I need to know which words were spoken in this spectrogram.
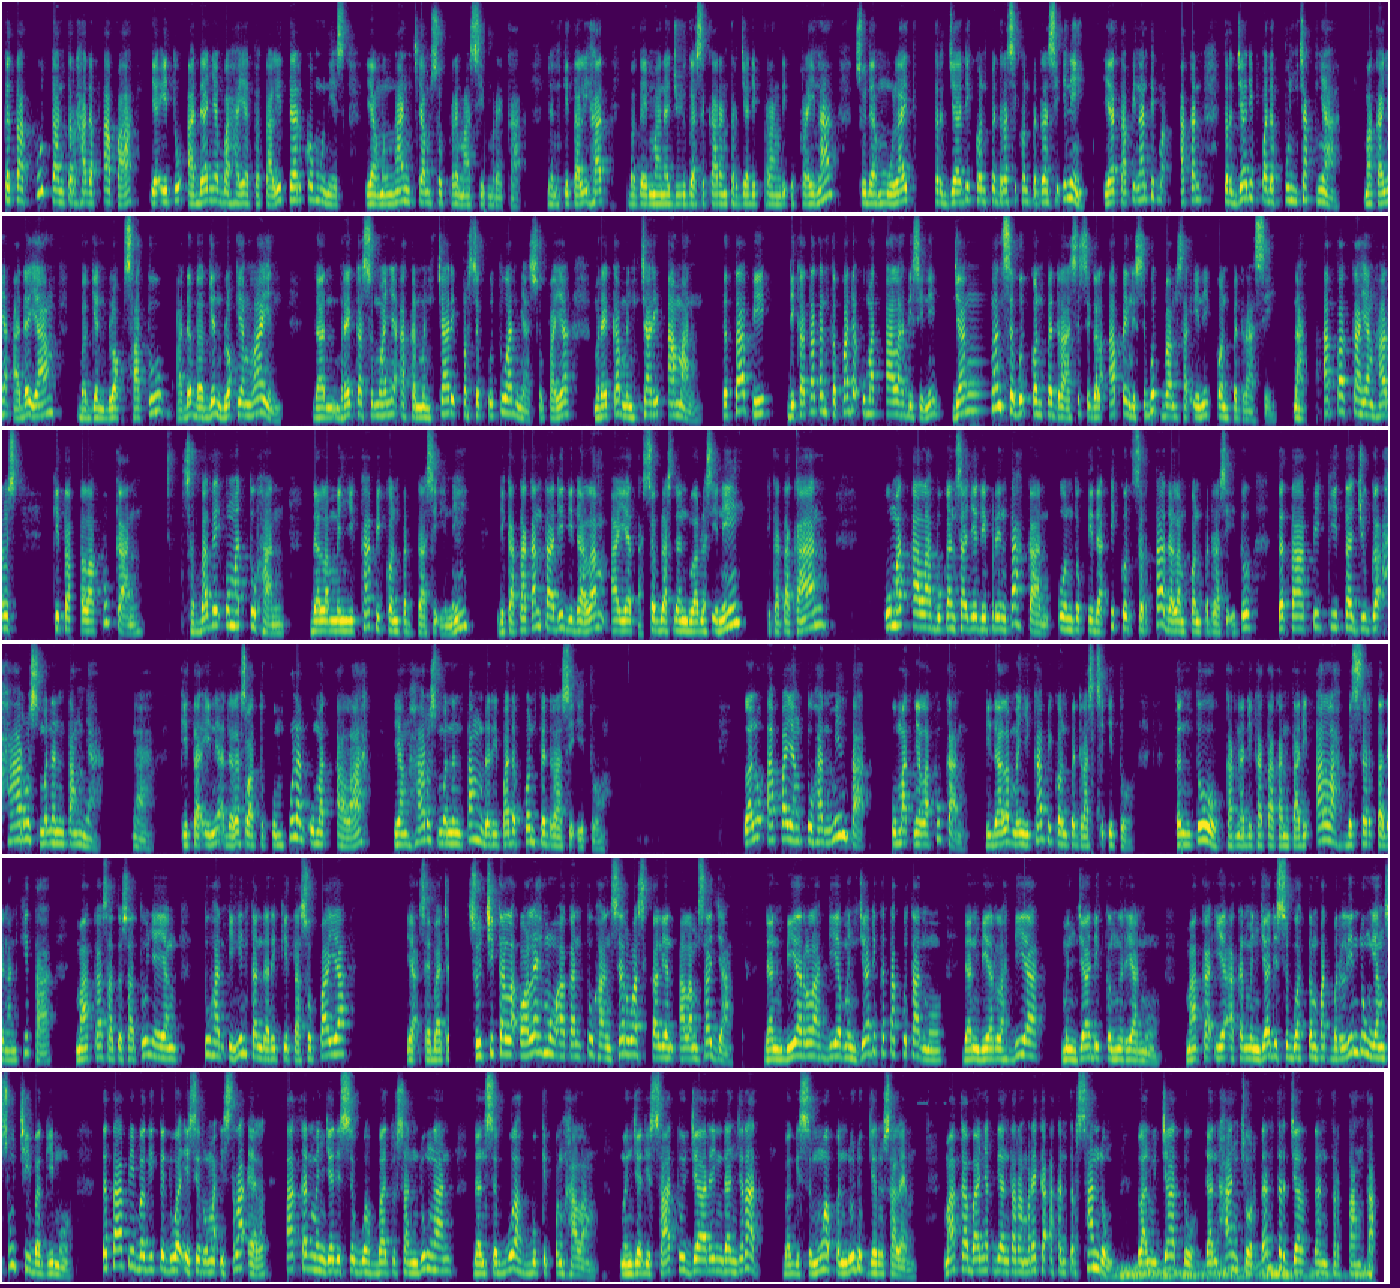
ketakutan terhadap apa? Yaitu adanya bahaya totaliter komunis yang mengancam supremasi mereka. Dan kita lihat bagaimana juga sekarang terjadi perang di Ukraina, sudah mulai terjadi konfederasi-konfederasi ini. Ya, tapi nanti akan terjadi pada puncaknya. Makanya ada yang bagian blok satu, ada bagian blok yang lain dan mereka semuanya akan mencari persekutuannya supaya mereka mencari aman. Tetapi dikatakan kepada umat Allah di sini, jangan sebut konfederasi segala apa yang disebut bangsa ini konfederasi. Nah, apakah yang harus kita lakukan sebagai umat Tuhan dalam menyikapi konfederasi ini? Dikatakan tadi di dalam ayat 11 dan 12 ini, dikatakan umat Allah bukan saja diperintahkan untuk tidak ikut serta dalam konfederasi itu, tetapi kita juga harus menentangnya. Nah, kita ini adalah suatu kumpulan umat Allah yang harus menentang daripada konfederasi itu. Lalu apa yang Tuhan minta umatnya lakukan di dalam menyikapi konfederasi itu? Tentu karena dikatakan tadi Allah beserta dengan kita, maka satu-satunya yang Tuhan inginkan dari kita supaya ya saya baca sucikanlah olehmu akan Tuhan serwa sekalian alam saja dan biarlah dia menjadi ketakutanmu dan biarlah dia menjadi kengerianmu. Maka ia akan menjadi sebuah tempat berlindung yang suci bagimu. Tetapi bagi kedua isi rumah Israel akan menjadi sebuah batu sandungan dan sebuah bukit penghalang menjadi satu jaring dan jerat bagi semua penduduk Yerusalem. Maka banyak di antara mereka akan tersandung lalu jatuh dan hancur dan terjar dan tertangkap.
